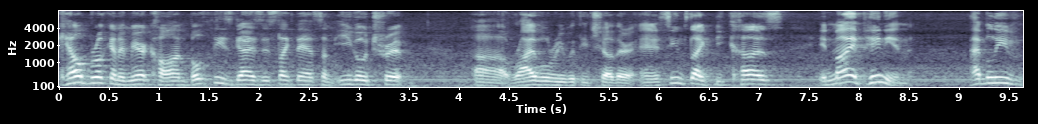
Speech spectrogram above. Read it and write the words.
Kell Brook and Amir Khan. Both these guys, it's like they have some ego trip uh, rivalry with each other, and it seems like because, in my opinion, I believe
